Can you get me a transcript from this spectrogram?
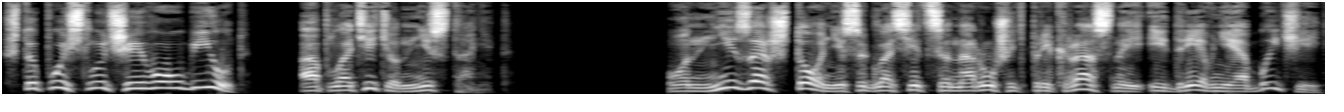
что пусть лучше его убьют, а платить он не станет. Он ни за что не согласится нарушить прекрасный и древний обычай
